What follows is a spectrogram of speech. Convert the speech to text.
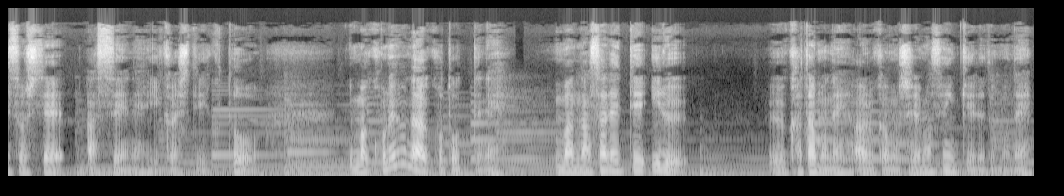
そして明日へね生かしていくと、まあ、このようなことってね、まあ、なされている方もねあるかもしれませんけれどもね、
